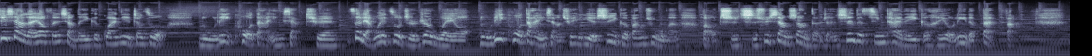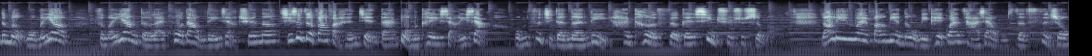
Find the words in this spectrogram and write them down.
接下来要分享的一个观念叫做努力扩大影响圈。这两位作者认为哦，努力扩大影响圈也是一个帮助我们保持持续向上的人生的心态的一个很有利的办法。那么我们要怎么样的来扩大我们的影响圈呢？其实这方法很简单，我们可以想一下我们自己的能力和特色跟兴趣是什么。然后另外一方面呢，我们也可以观察一下我们的四周，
